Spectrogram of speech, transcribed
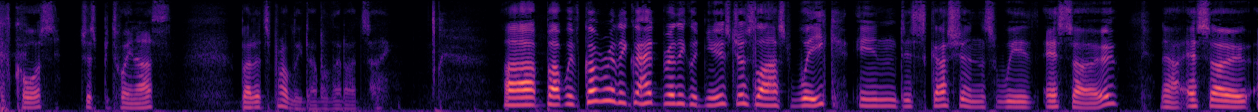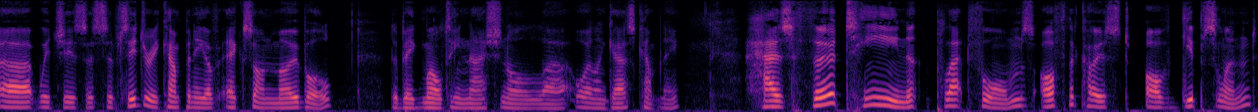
of course, just between us, but it's probably double that, I'd say. Uh, but we've got really had really good news just last week in discussions with Esso. Now, Esso, uh, which is a subsidiary company of ExxonMobil, the big multinational uh, oil and gas company, has 13 platforms off the coast of Gippsland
